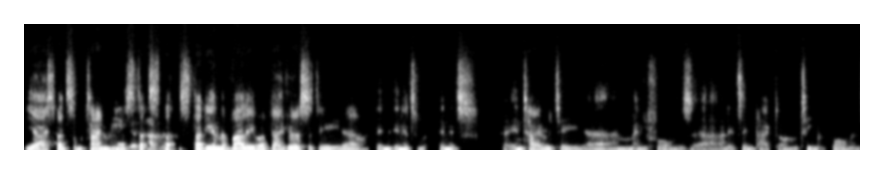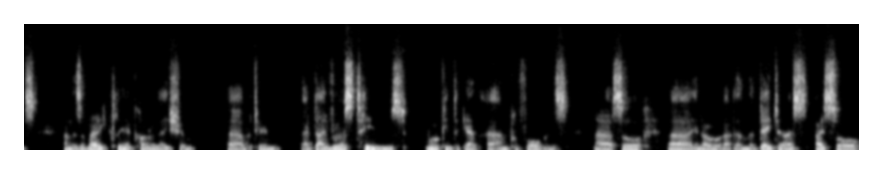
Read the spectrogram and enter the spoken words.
Yeah, I spent some time uh, stu- studying the value of diversity uh, in, in its in its entirety uh, and many forms uh, and its impact on team performance. And there's a very clear correlation between uh, diverse teams working together and performance. so, you know, and the data I, I saw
